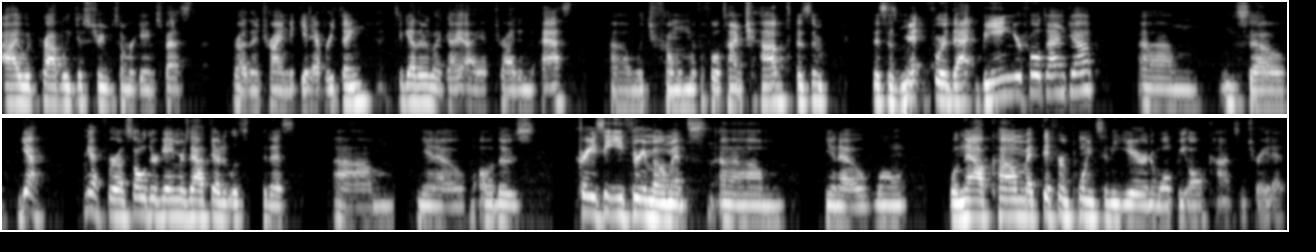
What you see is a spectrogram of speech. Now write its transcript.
I would probably just stream Summer Games Fest rather than trying to get everything together like I, I have tried in the past. Um, which someone with a full time job doesn't. This is meant for that being your full time job. Um, so yeah, yeah, for us older gamers out there that listen to this, um, you know, all those crazy E3 moments, um, you know, won't will now come at different points in the year and it won't be all concentrated.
